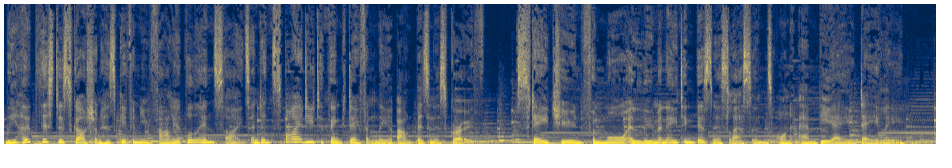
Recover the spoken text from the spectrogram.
We hope this discussion has given you valuable insights and inspired you to think differently about business growth. Stay tuned for more illuminating business lessons on MBA Daily.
